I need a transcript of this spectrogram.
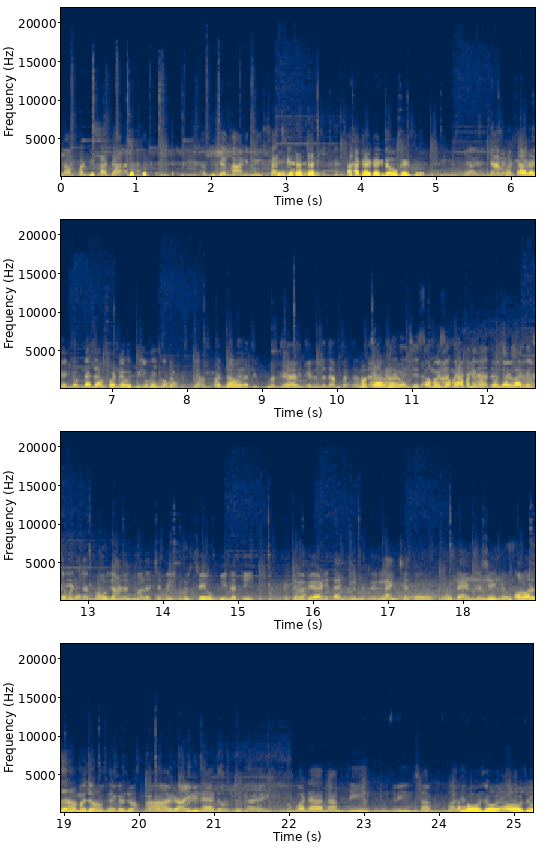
જામફળ બી ખાધા. બીજા ખાવાની બી ઈચ્છા છે. આગળ કંઈક નવું ખાઈશું. જામફળ આગળ કંઈક નવું ના જામફળ નવું બીજું જામફળ સારી જામફળ સારા છે. સમય સમય આપણને વસ્તુ સારી લાગે છે બહુ જ આનંદ મળે છે. દિલ ખુશ છે ઊભી નથી. ચલો બે અઢી ત્રણ કિલોમીટર લાઈન છે તો બહુ ટાઈમ જશે એટલે અમારે છે ને અમે જવાનું છે આગળ જો. આવી ગઈ ત્યાં જવાનું છે. ભગવાનના નામથી રુદ્રી આવો જો આવો જો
